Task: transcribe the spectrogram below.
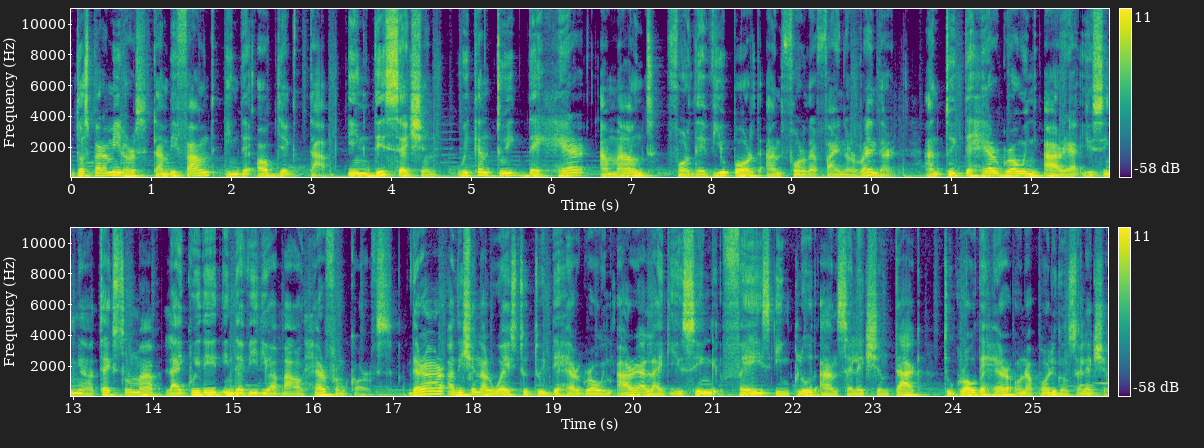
Those parameters can be found in the Object tab. In this section, we can tweak the hair amount for the viewport and for the final render, and tweak the hair growing area using a texture map like we did in the video about hair from curves. There are additional ways to tweak the hair growing area like using face include and selection tag to grow the hair on a polygon selection.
